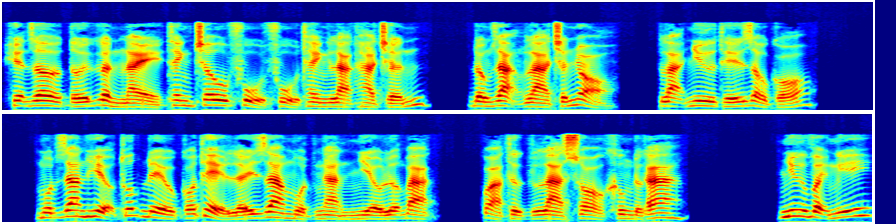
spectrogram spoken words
hiện giờ tới gần này Thanh Châu phủ phủ thành lạc Hà Trấn, đồng dạng là trấn nhỏ, lại như thế giàu có. Một gian hiệu thuốc đều có thể lấy ra một ngàn nhiều lượng bạc, quả thực là sò không được a. Như vậy nghĩ,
